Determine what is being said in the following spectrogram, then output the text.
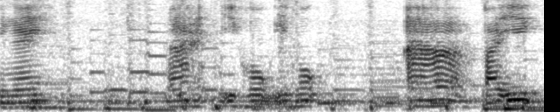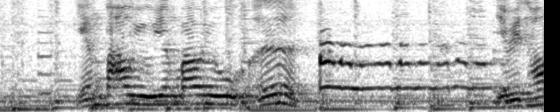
ยังไง มาอีกหกอีกหกอ่าไปอีก ยังเบาอยู่ยังเบาอยู่ เอออย่าไปท้อ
